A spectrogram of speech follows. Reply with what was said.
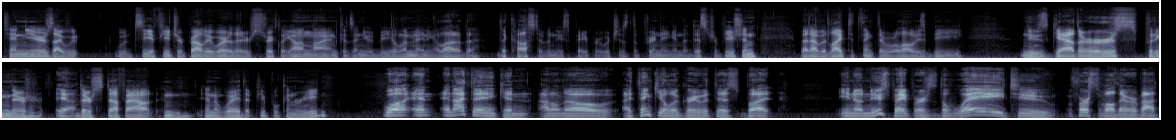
10 years? I would would see a future probably where they're strictly online because then you would be eliminating a lot of the, the cost of a newspaper, which is the printing and the distribution. But I would like to think there will always be news gatherers putting their Yeah. their stuff out in, in a way that people can read. Well, and and I think, and I don't know, I think you'll agree with this, but you know, newspapers, the way to first of all, they were about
